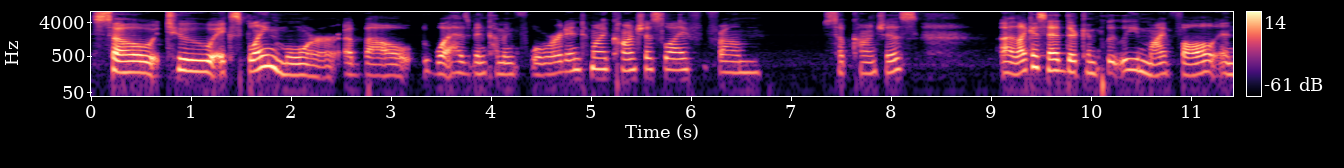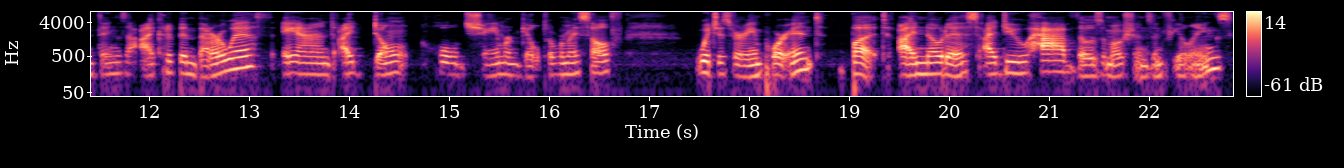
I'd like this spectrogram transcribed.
So, to explain more about what has been coming forward into my conscious life from subconscious, uh, like I said, they're completely my fault and things that I could have been better with. And I don't hold shame or guilt over myself which is very important. But I notice I do have those emotions and feelings.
